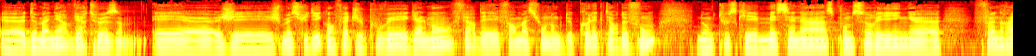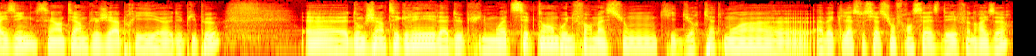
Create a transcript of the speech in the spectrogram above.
Euh, de manière vertueuse. Et euh, je me suis dit qu'en fait, je pouvais également faire des formations donc de collecteur de fonds, donc tout ce qui est mécénat, sponsoring, euh, fundraising, c'est un terme que j'ai appris depuis peu. donc j'ai intégré là depuis le mois de septembre une formation qui dure quatre mois avec l'association française des fundraisers.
